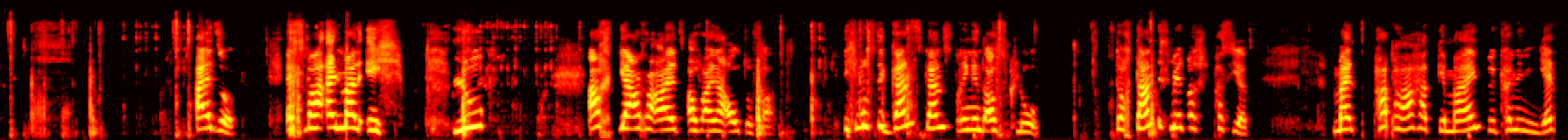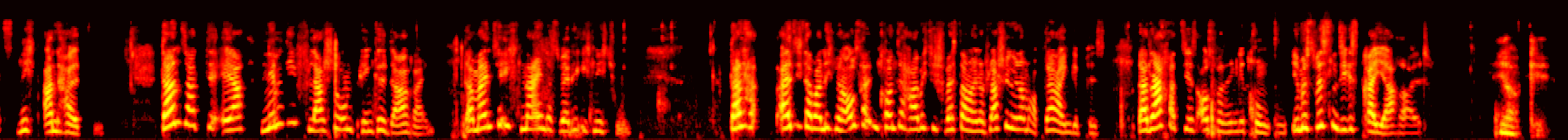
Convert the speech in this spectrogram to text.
Also, es war einmal ich, Luke, acht Jahre alt, auf einer Autofahrt. Ich musste ganz, ganz dringend aufs Klo. Doch dann ist mir etwas passiert. Mein Papa hat gemeint, wir können ihn jetzt nicht anhalten. Dann sagte er, nimm die Flasche und pinkel da rein. Da meinte ich, nein, das werde ich nicht tun. Dann, als ich es aber nicht mehr aushalten konnte, habe ich die Schwester meine Flasche genommen habe da reingepisst. Danach hat sie es aus Versehen getrunken. Ihr müsst wissen, sie ist drei Jahre alt. Ja, okay.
